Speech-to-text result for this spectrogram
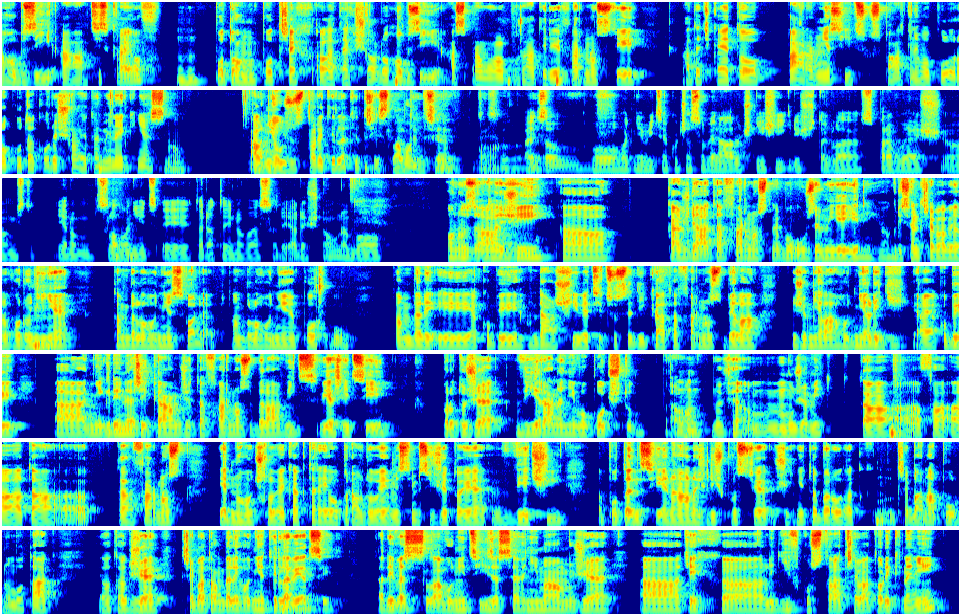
Hobzí a Ciskrajov. Mm-hmm. Potom po třech letech šel do Hobzí a spravoval pořád ty dvě farnosti a teďka je to pár měsíců zpátky nebo půl roku, tak odešel je tam jiný kněz, no. Ale mě už zůstaly tyhle ty tři slavonice. Ty tři, ty a je to o hodně víc jako časově náročnější, když takhle spravuješ uh, místo jenom slavonic i teda ty nové sady a dešnou, nebo... Ono záleží, uh, každá ta farnost nebo území je jiný. Jo? Když jsem třeba byl v Hodoníně, tam bylo hodně svadeb, tam bylo hodně pohřbů, tam byly i jakoby další věci, co se týká, ta farnost byla, že měla hodně lidí. Já jakoby uh, nikdy neříkám, že ta farnost byla víc věřící, protože víra není o počtu. Jo? Mm. Může mít ta, fa, ta, ta farnost jednoho člověka, který je opravdový a myslím si, že to je větší potenciál, než když prostě všichni to berou tak třeba na půl nebo tak. Jo, takže třeba tam byly hodně tyhle věci. Tady ve Slavonicích zase vnímám, že a, těch a, lidí v kostele třeba tolik není,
